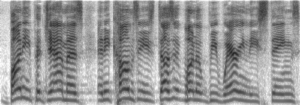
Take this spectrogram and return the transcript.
bunny pajamas and he comes and he doesn't want to be wearing these things.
